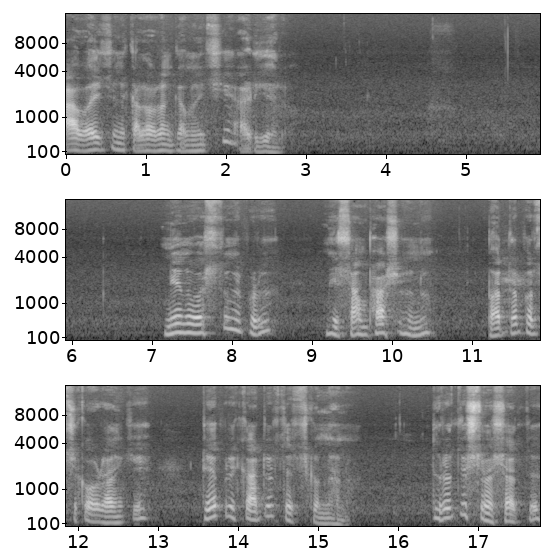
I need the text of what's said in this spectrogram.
ఆ వైద్యుని కలవరం గమనించి అడిగారు. నేను వస్తున్నప్పుడు మీ సంభాషణను భద్రపరచుకోవడానికి టేప్ రికార్డర్ తెచ్చుకున్నాను. దురదృష్టవశాత్తు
